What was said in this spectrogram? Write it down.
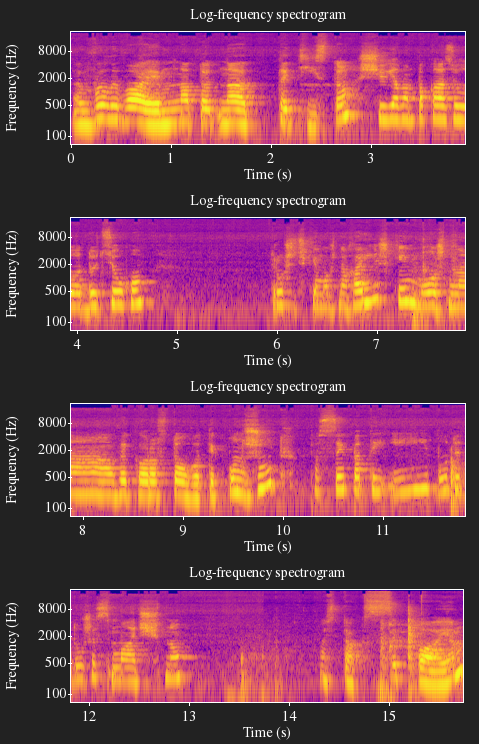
Виливаємо на, на те тісто, що я вам показувала до цього. Трошечки можна горішки, можна використовувати кунжут, посипати, і буде дуже смачно. Ось так зсипаємо,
